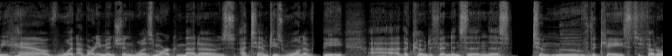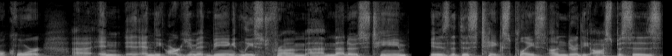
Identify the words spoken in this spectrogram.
we have what I've already mentioned was Mark Meadows' attempt. He's one of the uh, the co-defendants in this to move the case to federal court, uh, and and the argument being, at least from uh, Meadows' team, is that this takes place under the auspices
